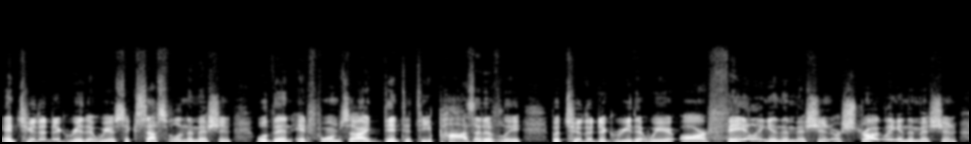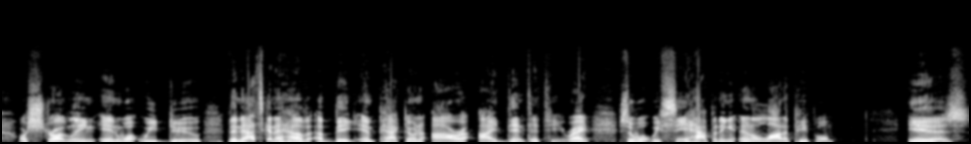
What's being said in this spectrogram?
And to the degree that we are successful in the mission, well, then it forms our identity positively. But to the degree that we are failing in the mission, or struggling in the mission, or struggling in what we do, then that's going to have a big impact on our identity, right? So, what we see happening in a lot of people is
